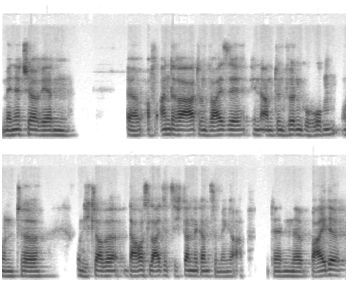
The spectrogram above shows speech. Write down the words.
Manager werden äh, auf andere Art und Weise in Amt und Würden gehoben. Und, äh, und ich glaube, daraus leitet sich dann eine ganze Menge ab. Denn äh, beide,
